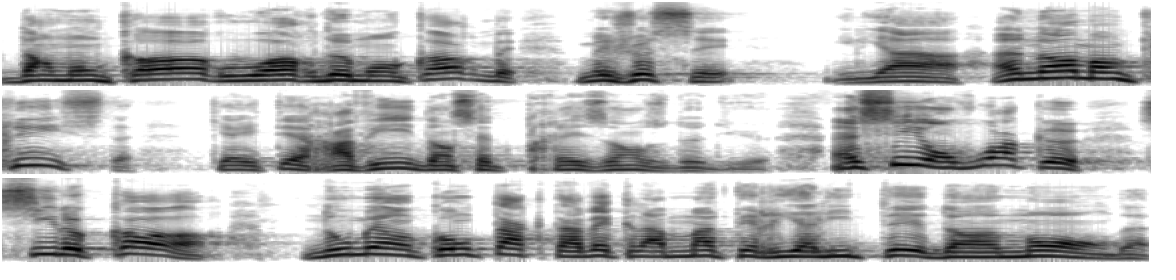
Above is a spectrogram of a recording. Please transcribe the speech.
dans mon corps ou hors de mon corps, mais, je sais, il y a un homme en Christ qui a été ravi dans cette présence de Dieu. Ainsi, on voit que si le corps nous met en contact avec la matérialité d'un monde,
